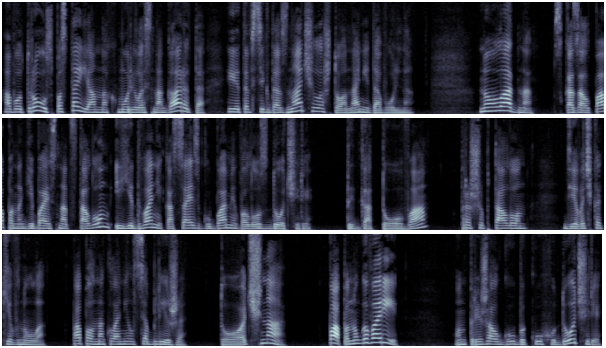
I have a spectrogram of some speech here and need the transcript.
а вот Роуз постоянно хмурилась на Гаррета, и это всегда значило, что она недовольна. «Ну ладно», — сказал папа, нагибаясь над столом и едва не касаясь губами волос дочери. «Ты готова?» — прошептал он. Девочка кивнула. Папа наклонился ближе. «Точно? Папа, ну говори!» Он прижал губы к уху дочери,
